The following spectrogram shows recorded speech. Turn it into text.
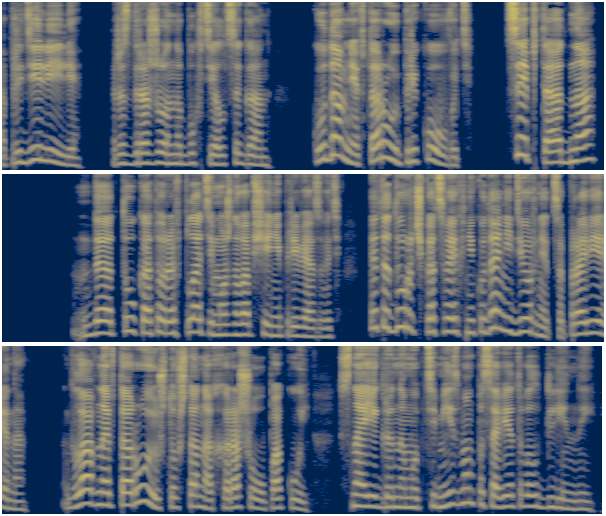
«Определили», — раздраженно бухтел цыган. «Куда мне вторую приковывать? Цепь-то одна». «Да ту, которая в платье, можно вообще не привязывать. Эта дурочка от своих никуда не дернется, проверено. Главное, вторую, что в штанах, хорошо упакуй. С наигранным оптимизмом посоветовал Длинный.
